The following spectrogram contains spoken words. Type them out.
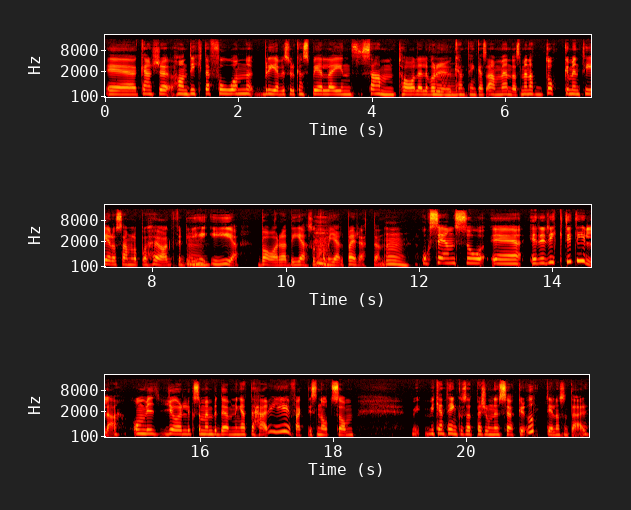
eh, kanske ha en diktafon bredvid så du kan spela in samtal eller vad mm. det nu mm. kan tänkas användas. Men att dokumentera och samla på hög, för det mm. är bara det som kommer hjälpa i rätten. Mm. Och sen så eh, är det riktigt illa om vi gör liksom en bedömning att det här är faktiskt något som vi kan tänka oss att personen söker upp det eller sånt där.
